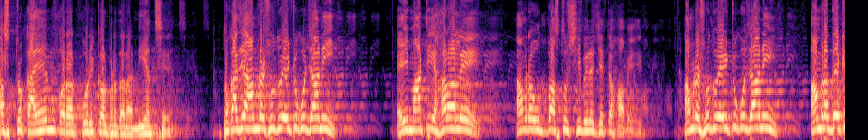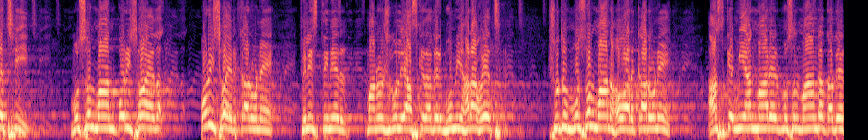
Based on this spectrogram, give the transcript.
রাষ্ট্র কায়েম করার পরিকল্পনা তারা নিয়েছে। তো কাজে আমরা শুধু এটুকু জানি, এই মাটি হারালে আমরা উদ্বাস্তু শিবিরে যেতে হবে। আমরা শুধু এইটুকু জানি, আমরা দেখেছি মুসলমান পরিচয়, পরিচয়ের কারণে ফিলিস্তিনের মানুষগুলি আজকে তাদের ভূমি হারা হয়েছে। শুধু মুসলমান হওয়ার কারণে আজকে মিয়ানমারের মুসলমানরা তাদের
